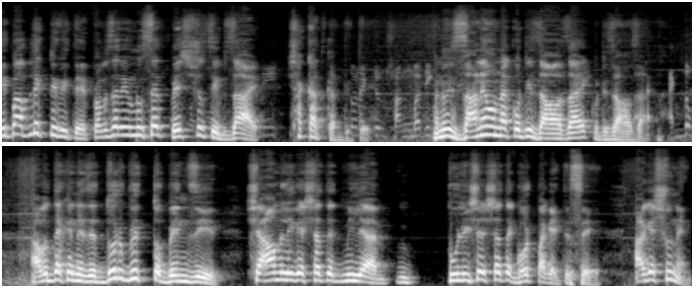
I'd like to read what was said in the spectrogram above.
রিপাবলিক টিভিতে প্রফেসর ইউনুসের প্রেস সচিব যায় সাক্ষাৎকার দিতে। মানে ওই জানেও না কোটি যাওয়া যায়, কোটি যাওয়া যায় না। আবার দেখেন এই যে দুর্বৃত্ত বেনজির, সে আওয়ামী লীগের সাথে মিলে পুলিশের সাথে ঘোট পাকাইতেছে। আগে শুনেন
